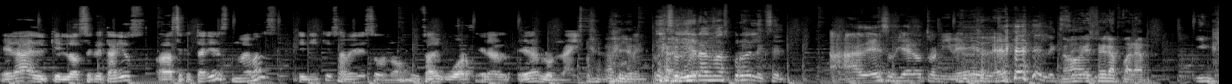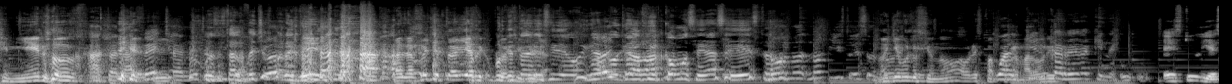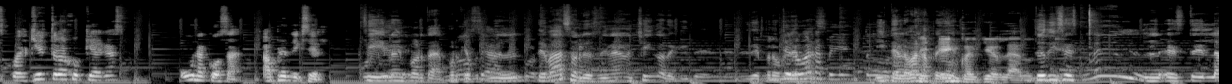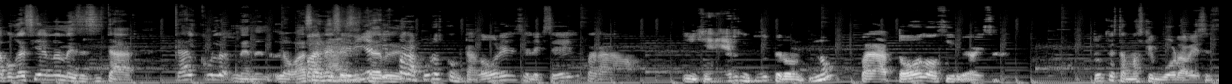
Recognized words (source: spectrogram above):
era el que los secretarios, a las secretarias nuevas, tenían que saber eso, ¿no? Usar el Word era, era lo nice. en ese momento. Y si eras más pro el Excel. ah, eso ya era otro nivel, ¿eh? El Excel. No, ese era para ingenieros. Hasta la fecha, ¿no? Pues hasta la fecha para Sí, a la fecha todavía Porque todavía decide, oiga, No oiga, ¿cómo se hace esto? No, no, no has visto eso, No, ¿no? ya evolucionó, ahora es para Cualquier programadores. carrera que estudies, cualquier trabajo que hagas, una cosa, aprende Excel. Sí, no importa, porque no sea, no l- importa. te va a solucionar un chingo de, de, de Y problemas. te lo van a pedir en todo Y te lo van a pedir. En cualquier lado. Tú dices, "Nel, este, la abogacía no necesita cálculo, no, no, no, lo vas a necesitar. que es para puros contadores, el Excel, para ingenieros, incluso, pero no, para todo sirve ahí. está. Creo que hasta más que Word a veces.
